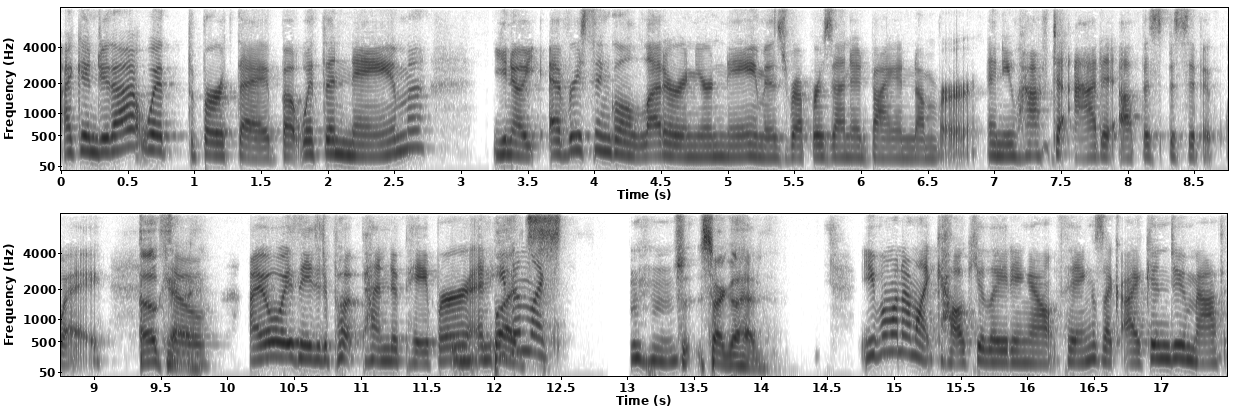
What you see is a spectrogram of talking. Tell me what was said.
I can do that with the birthday, but with the name, you know, every single letter in your name is represented by a number and you have to add it up a specific way. Okay. So I always needed to put pen to paper and but, even like, mm-hmm. sorry, go ahead even when I'm like calculating out things, like I can do math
